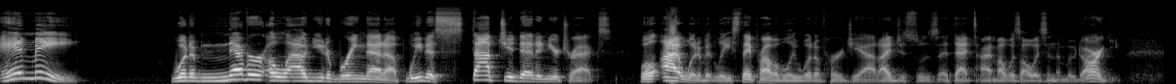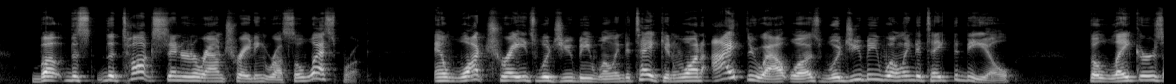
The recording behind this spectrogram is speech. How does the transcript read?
and me would have never allowed you to bring that up. We'd have stopped you dead in your tracks. Well, I would have at least. They probably would have heard you out. I just was, at that time, I was always in the mood to argue. But the, the talk centered around trading Russell Westbrook. And what trades would you be willing to take? And one I threw out was Would you be willing to take the deal the Lakers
